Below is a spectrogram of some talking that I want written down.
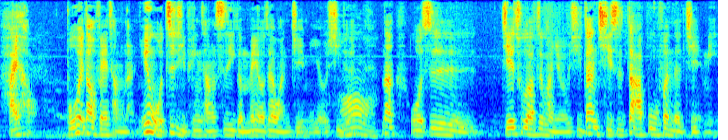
还好，不会到非常难，因为我自己平常是一个没有在玩解谜游戏的人，哦，那我是。接触到这款游戏，但其实大部分的解谜，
